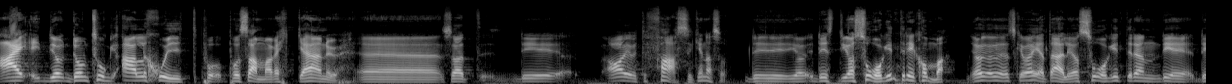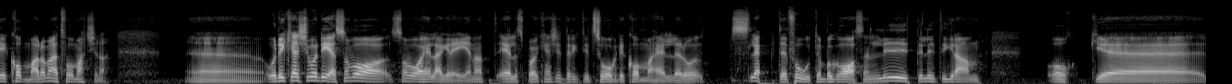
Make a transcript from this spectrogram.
nej, de, de tog all skit på, på samma vecka här nu. Eh, så att det, Ja, jag vet inte fasiken alltså. Det, jag, det, jag såg inte det komma. Jag, jag, ska vara helt ärlig, jag såg inte den, det, det komma de här två matcherna. Uh, och det kanske var det som var, som var hela grejen, att Elfsborg kanske inte riktigt såg det komma heller och släppte foten på gasen lite, lite grann. Och uh,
